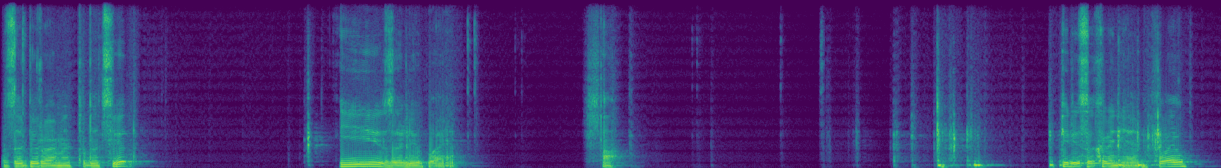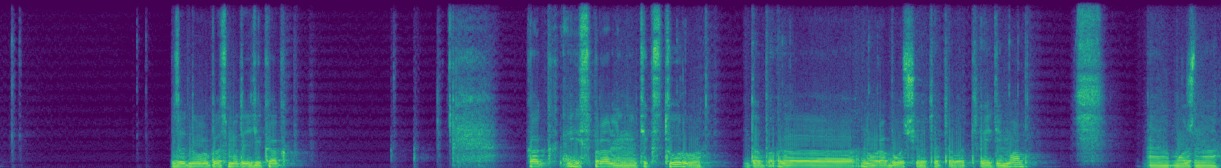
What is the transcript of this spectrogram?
Забираем оттуда цвет и заливаем. Все. Пересохраняем файл. Заодно вы посмотрите, как, как исправленную текстуру, э, ну, рабочую вот это вот ADMap, э, можно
